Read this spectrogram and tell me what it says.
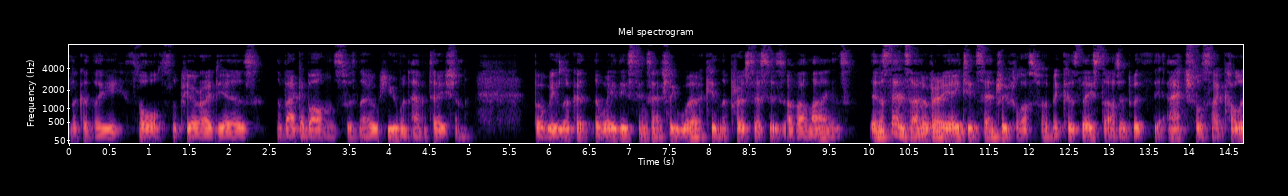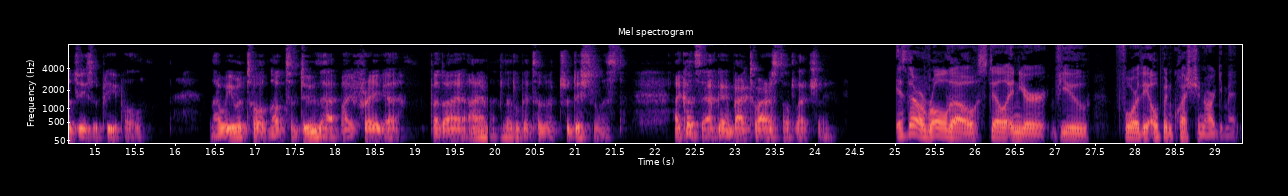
look at the thoughts, the pure ideas, the vagabonds with no human habitation, but we look at the way these things actually work in the processes of our minds. In a sense, I'm a very 18th century philosopher because they started with the actual psychologies of people. Now, we were taught not to do that by Frege, but I, am a little bit of a traditionalist. I could say I'm going back to Aristotle, actually. Is there a role, though, still in your view for the open question argument?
